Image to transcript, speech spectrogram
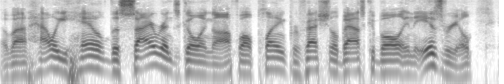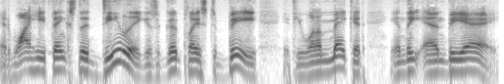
about how he handled the sirens going off while playing professional basketball in Israel and why he thinks the D League is a good place to be if you want to make it in the NBA.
